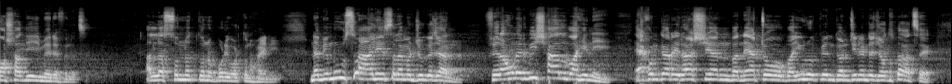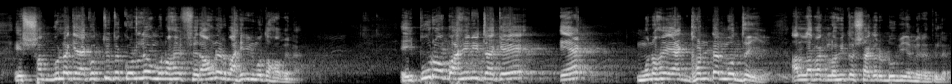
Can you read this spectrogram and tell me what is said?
মশা দিয়েই মেরে ফেলেছে। আল্লাহ সুন্নত কোনো পরিবর্তন হয়নি। নবী মুসা আলী ইসলামের যুগে যান, ফেরাউনের বিশাল বাহিনী, এখনকার এই রাশিয়ান বা ন্যাটো বা ইউরোপিয়ান কন্টিনেন্টে যত আছে, এই সবগুলোকে একত্রিত করলেও মনে হয় ফেরাউনের বাহিনীর মতো হবে না। এই পুরো বাহিনীটাকে এক, মনে হয় এক ঘণ্টার মধ্যেই আল্লাপাক লোহিত সাগরে ডুবিয়ে মেরে দিলেন।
